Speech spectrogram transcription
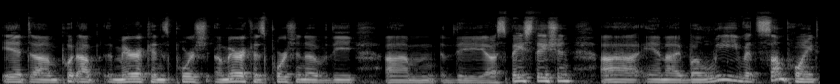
It um, put up Americans portion, America's portion of the, um, the uh, space station. Uh, and I believe at some point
